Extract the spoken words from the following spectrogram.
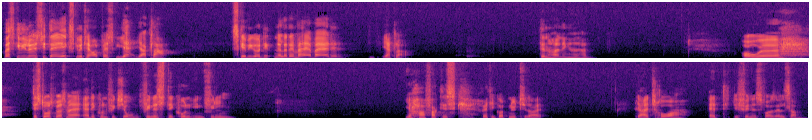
Hvad skal vi løse i dag, ikke? Skal vi tage opvasken? Ja, jeg er klar. Skal vi gøre dit eller den? Hvad, er, hvad er det? Jeg er klar. Den holdning havde han. Og øh, det store spørgsmål er, er det kun fiktion? Findes det kun i en film? Jeg har faktisk rigtig godt nyt til dig. Jeg tror, at det findes for os alle sammen.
